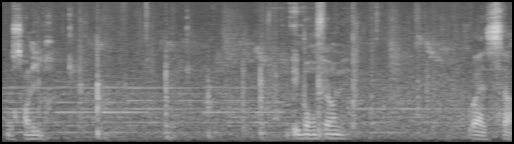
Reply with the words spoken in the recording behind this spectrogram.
Je me sens libre. Les bons fermés. Ouais, ça.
